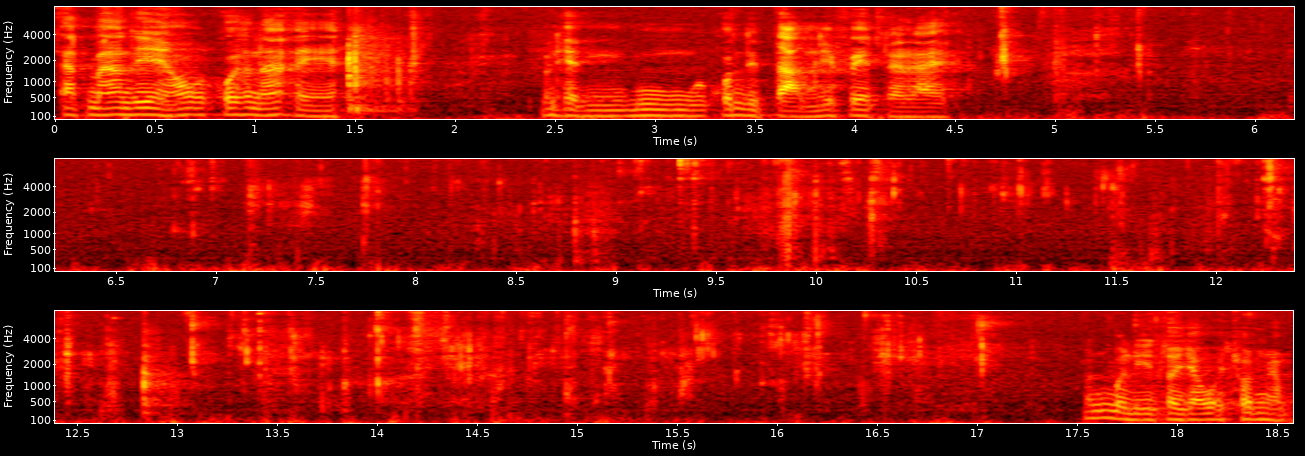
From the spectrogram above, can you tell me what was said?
แอดมาที่เขาโฆษณาให้มันเห็นงูคนติดตามในเฟซอะไร มันบดีต่อเยาวชนครับ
